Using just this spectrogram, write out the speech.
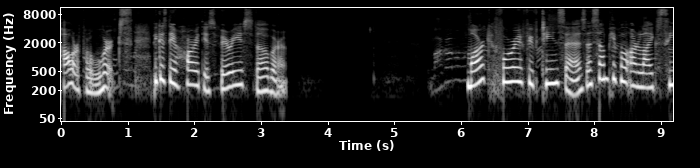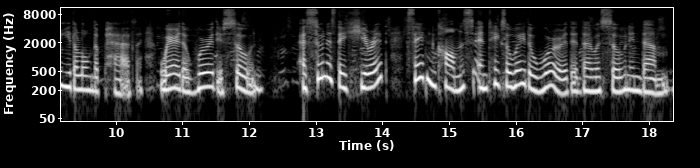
powerful works, because their heart is very stubborn. Mark 4:15 says, "Some people are like seed along the path where the word is sown. As soon as they hear it, Satan comes and takes away the word that was sown in them."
